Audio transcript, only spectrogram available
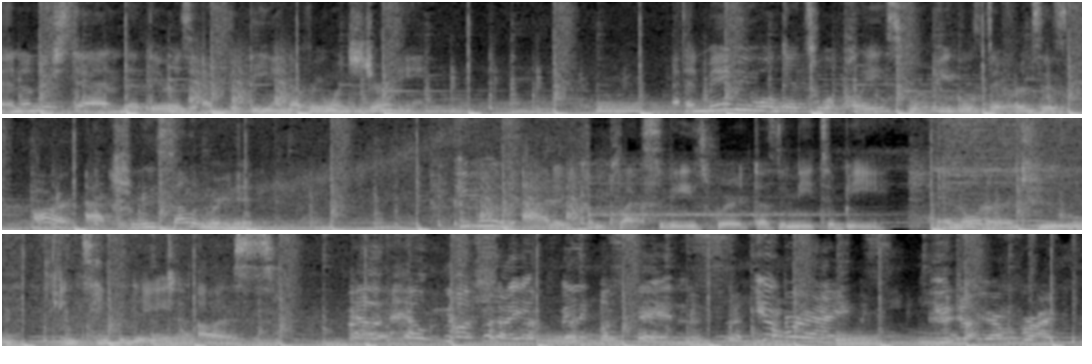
and understand that there is empathy in everyone's journey. And maybe we'll get to a place where people's differences are actually celebrated. People have added complexities where it doesn't need to be in order to intimidate us. Help, help us shine Philip sense. You're bright. You do, you're bright.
